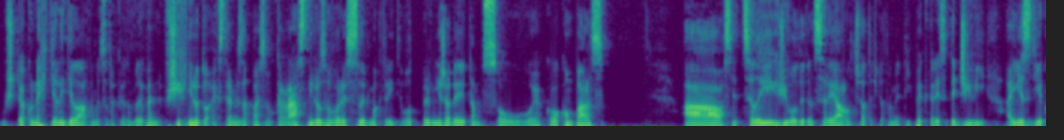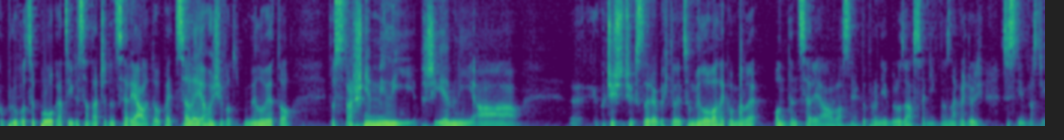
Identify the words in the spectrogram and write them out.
už to jako nechtěli dělat, nebo něco takového. Tam byli úplně všichni do toho extrémně zapálení. Jsou krásný rozhovory s lidmi, kteří od první řady tam jsou jako kompars. A vlastně celý jejich život je ten seriál. On třeba teďka tam je týpek, který se teď živí a jezdí jako průvodce po lokacích, kde se natáče ten seriál. Je to opět celý jeho život. Miluje to. Je to strašně milý, příjemný a jako Češ, sleduje, aby chtěl něco milovat, jako miluje on ten seriál vlastně, jak to pro něj bylo zásadní. Jak Tam zná každý, když si s ním prostě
